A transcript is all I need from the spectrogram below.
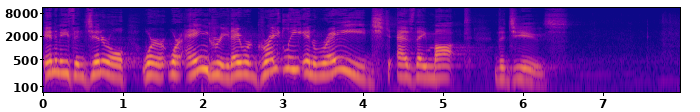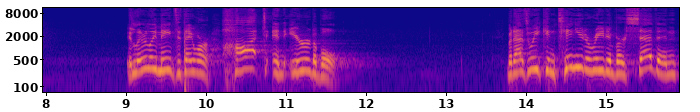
enemies in general were, were angry. They were greatly enraged as they mocked the Jews. It literally means that they were hot and irritable. But as we continue to read in verse 7,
